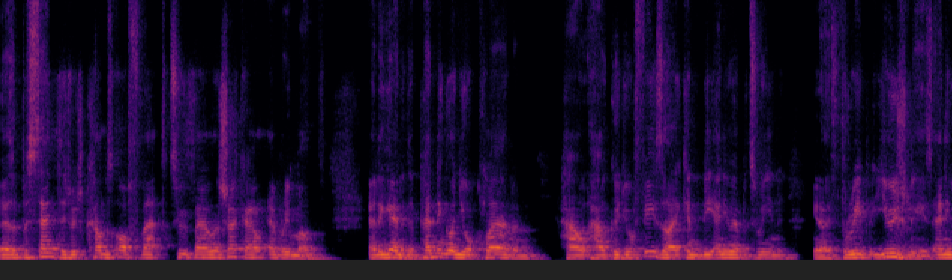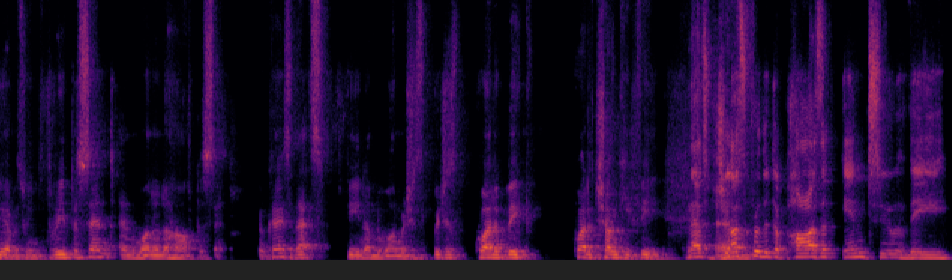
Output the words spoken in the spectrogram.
There's a percentage which comes off that 2,000 shekel every month. And again, depending on your plan and how, how good your fees are, it can be anywhere between, you know, three, usually is anywhere between 3% and one and a half percent. Okay. So that's fee number one, which is, which is quite a big, quite a chunky fee. And that's just um, for the deposit into the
